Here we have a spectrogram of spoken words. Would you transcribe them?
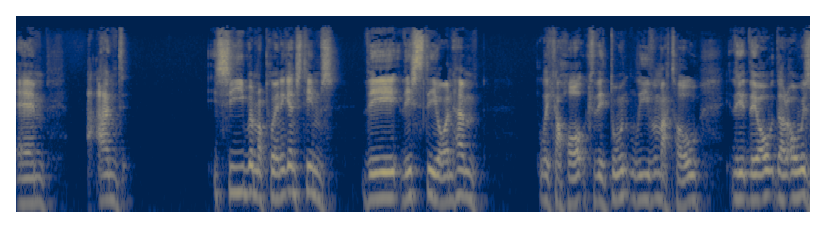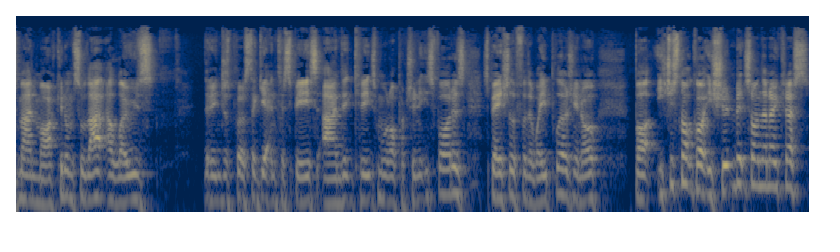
Um, and see when we're playing against teams, they they stay on him like a hawk. They don't leave him at all. They they all they're always man marking him, so that allows the Rangers players to get into space and it creates more opportunities for us, especially for the wide players, you know. But he's just not got his shooting bits on there now, Chris.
